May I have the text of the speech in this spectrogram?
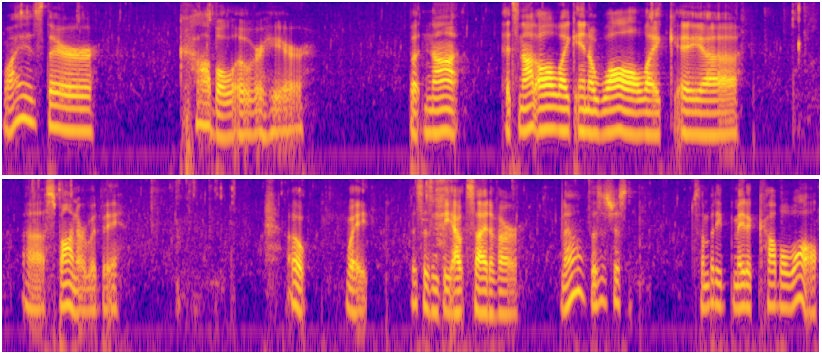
Why is there cobble over here? But not... It's not all like in a wall like a uh, uh, spawner would be. Oh, wait. This isn't the outside of our... No, this is just... Somebody made a cobble wall.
